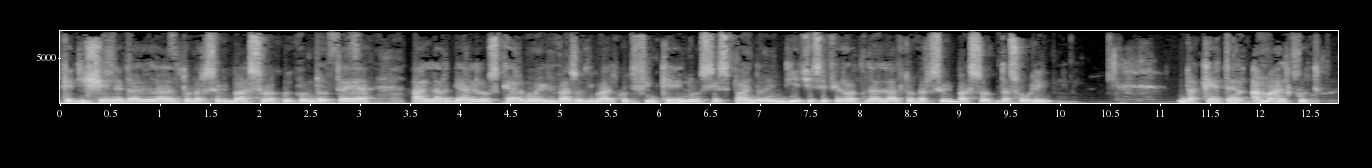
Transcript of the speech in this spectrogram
che discende dall'alto verso il basso, la cui condotta è allargare lo schermo e il vaso di Malkut finché non si espandono in 10 sefirot dall'alto verso il basso da soli, da Keter a Malkut.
